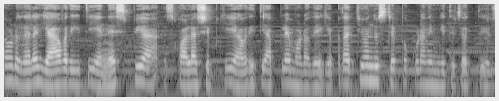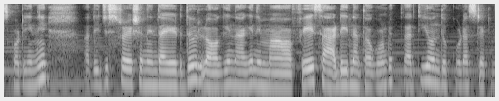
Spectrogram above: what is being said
ನೋಡೋದಲ್ಲ ಯಾವ ರೀತಿ ಎನ್ ಎಸ್ ಪಿ ಸ್ಕಾಲರ್ಶಿಪ್ಗೆ ಯಾವ ರೀತಿ ಅಪ್ಲೈ ಮಾಡೋದು ಹೇಗೆ? ಪ್ರತಿಯೊಂದು ಸ್ಟೆಪ್ಪು ಕೂಡ ನಿಮಗೆ ತಿಳ್ಸ್- ತಿಳಿಸ್ಕೊಟ್ಟಿದ್ದೀನಿ ರಿಜಿಸ್ಟ್ರೇಷನಿಂದ ಹಿಡಿದು ಲಾಗಿನ್ ಆಗಿ ನಿಮ್ಮ ಫೇಸ್ ಆಡಿನ ತಗೊಂಡು ಪ್ರತಿಯೊಂದು ಕೂಡ ಸ್ಟೆಪ್ನ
